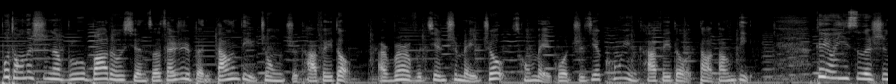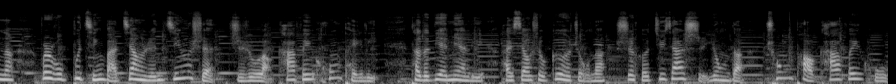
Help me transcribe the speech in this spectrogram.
不同的是呢，Blue Bottle 选择在日本当地种植咖啡豆，而 Verve 坚持每周从美国直接空运咖啡豆到当地。更有意思的是呢，Verve 不仅把匠人精神植入了咖啡烘焙里。他的店面里还销售各种呢适合居家使用的冲泡咖啡壶，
